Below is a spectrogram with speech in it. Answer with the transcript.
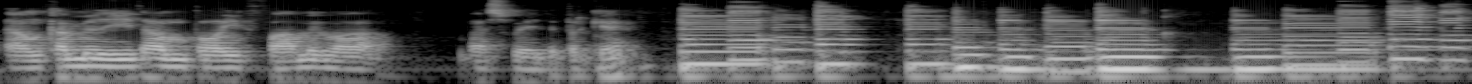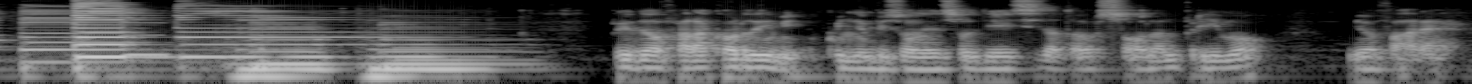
È un cambio di dita un po' infame, ma adesso vedete perché. Poi devo fare l'accordo di Mi, quindi ho bisogno del Sol diesis dato al Sol al primo, devo fare...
